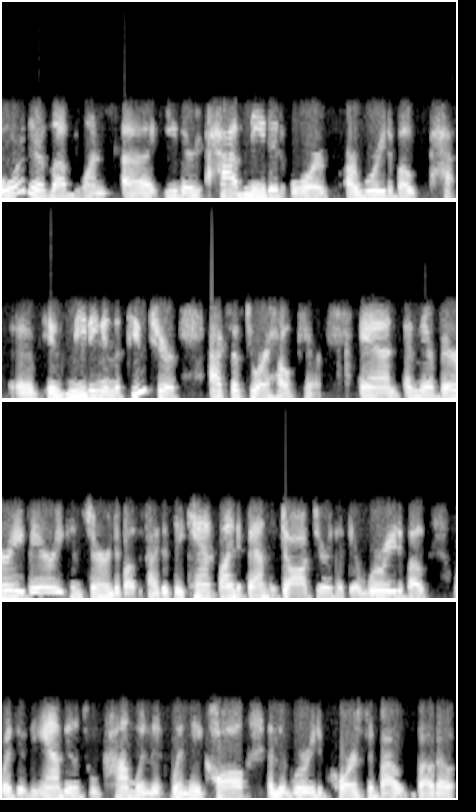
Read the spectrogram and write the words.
or their loved ones either have needed or are worried about ha- in needing in the future access to our health care, and and they're very, very very concerned about the fact that they can't find a family doctor, that they're worried about whether the ambulance will come when they, when they call, and they're worried, of course, about about uh,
